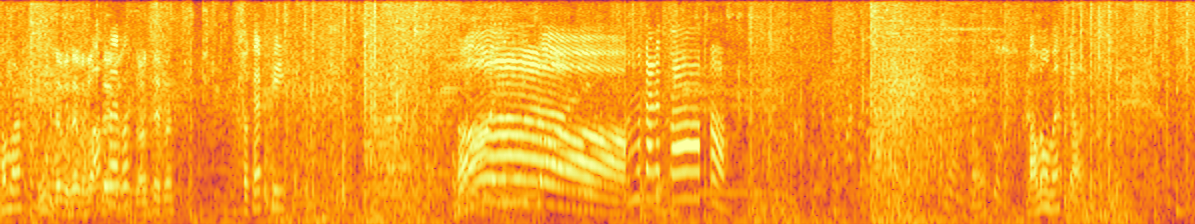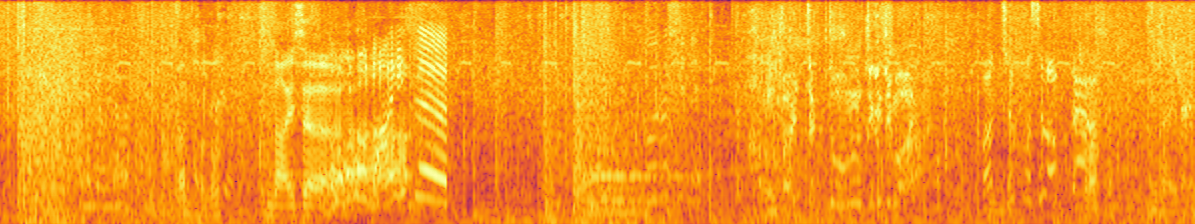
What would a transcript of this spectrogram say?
화물 세븐 세븐 라스트 라스트 세븐 라스트 세븐. 저 개피. 어, 와 너무 잘했다. 네. 남아오면? 어, 라스트 번. 나이스. 나이스. 잡았어 아니다 아니다.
